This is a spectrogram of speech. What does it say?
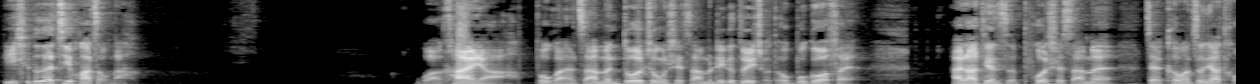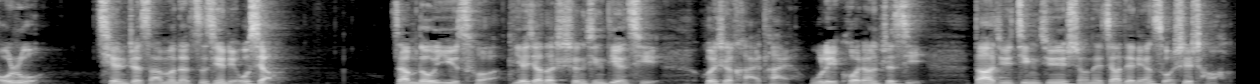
一切都在计划走呢。我看呀，不管咱们多重视咱们这个对手都不过分。爱达电子迫使咱们在科方增加投入。牵制咱们的资金流向，咱们都预测叶家的盛兴电器会是海泰无力扩张之际，大举进军省内家电连锁市场。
